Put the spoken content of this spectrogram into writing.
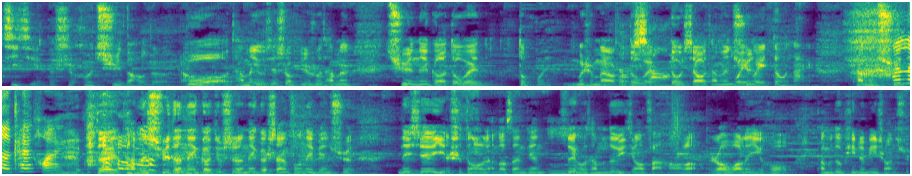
季节的时候去到的，不，他们有些时候，比如说他们去那个窦唯窦唯，为什么要说窦唯窦骁？他们去维维豆奶，他们去欢乐开怀，对他们去的那个就是那个山峰那边去，那些也是等了两到三天，嗯最后他们都已经要返航了，然后完了以后，他们都拼着命上去，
